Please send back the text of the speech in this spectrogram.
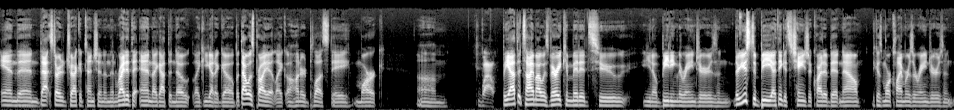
and then that started to attract attention. And then right at the end, I got the note like you got to go. But that was probably at like a hundred plus day mark. Um, Wow. but yeah, at the time I was very committed to you know beating the Rangers, and there used to be I think it's changed quite a bit now because more climbers are Rangers, and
